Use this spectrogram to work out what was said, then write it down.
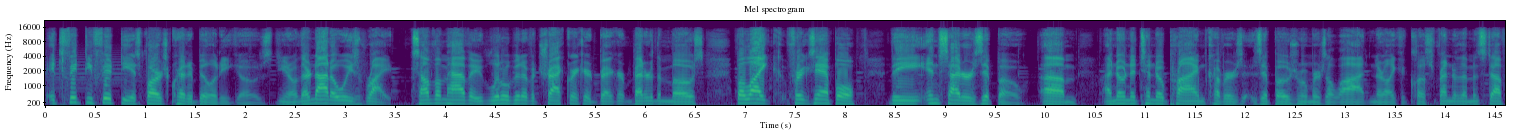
it's 50-50 as far as credibility goes. You know, they're not always right. Some of them have a little bit of a track record better, better than most. But like for example, the insider Zippo. Um, I know Nintendo Prime covers Zippo's rumors a lot, and they're like a close friend of them and stuff.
